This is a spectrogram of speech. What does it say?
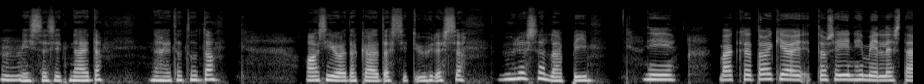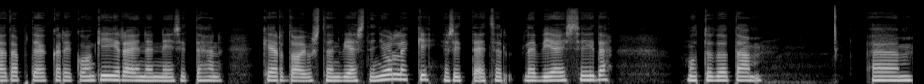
mm-hmm. missä sitten näitä, näitä tota, asioita käytäisiin yhdessä, yhdessä läpi. Niin, vaikka toikin on tosi inhimillistä, että apteekkari kun on kiireinen, niin sitten hän kertoo just sen viestin jollekin ja sitten, että se leviäisi siitä. Mutta tota, äm,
